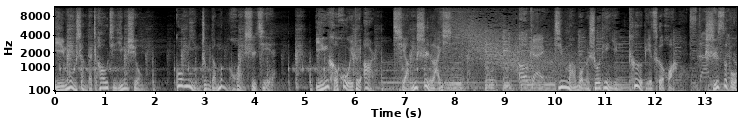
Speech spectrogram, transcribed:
银幕上的超级英雄，光影中的梦幻世界，《银河护卫队二》强势来袭。OK，今晚我们说电影特别策划，十四部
